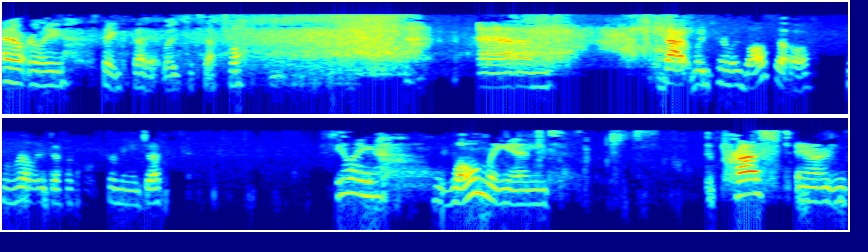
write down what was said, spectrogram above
I don't really think that it was successful. And that winter was also really difficult for me, just feeling lonely and depressed and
